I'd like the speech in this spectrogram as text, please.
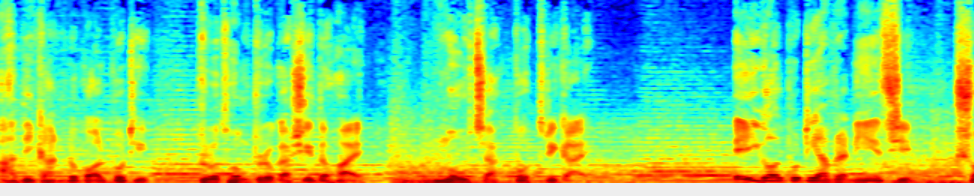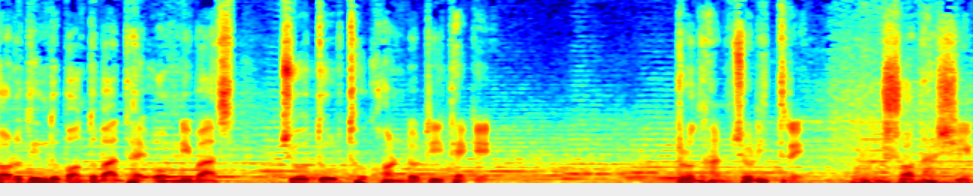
আদিকাণ্ড গল্পটি প্রথম প্রকাশিত হয় মৌচাক পত্রিকায়। এই গল্পটি আমরা নিয়েছি শরদিন্দু বন্দ্যোপাধ্যায় অমনিবাস চতুর্থ খণ্ডটি থেকে। প্রধান চরিত্রে সদাশিব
